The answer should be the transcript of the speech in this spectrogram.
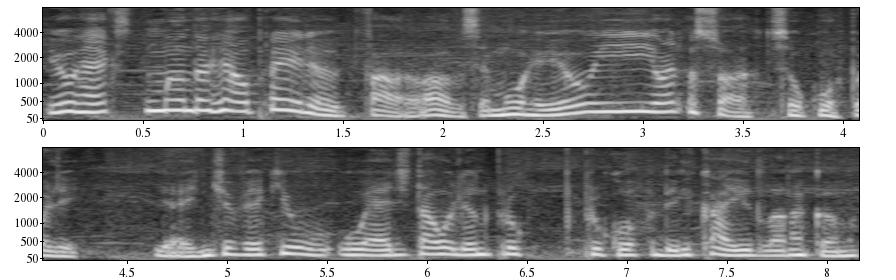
E o Rex manda real pra ele. Fala, ó, oh, você morreu e olha só, seu corpo ali. E aí a gente vê que o, o Ed tá olhando pro, pro corpo dele caído lá na cama.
